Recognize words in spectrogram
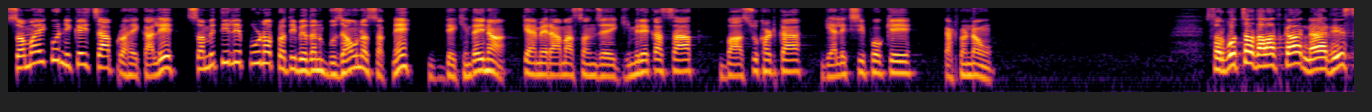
समयको निकै चाप रहेकाले समितिले पूर्ण प्रतिवेदन बुझाउन सक्ने देखिँदैन। क्यामेरामा सञ्जय घिमिरेका साथ Basu Khadka galaxy four K Kathmandu. सर्वोच्च अदालतका न्यायाधीश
